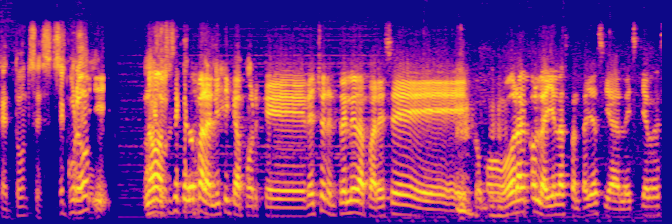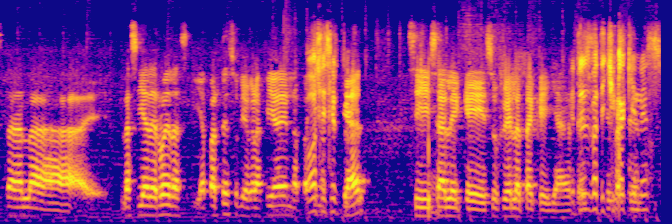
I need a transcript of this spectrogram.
entonces. ¿Se curó? Y- no, sí se quedó paralítica porque, de hecho, en el tráiler aparece eh, como. Oracle ahí en las pantallas y a la izquierda está la, la silla de ruedas. Y aparte en su biografía en la página Oh, sí, oficial, sí sale que sufrió el ataque ya. Entonces, Es- Batichica, ¿quién es?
